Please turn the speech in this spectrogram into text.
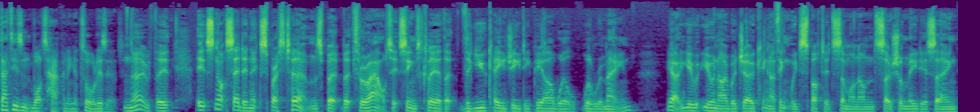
that isn't what's happening at all, is it? No, the, it's not said in express terms, but but throughout it seems clear that the UK GDPR will will remain. Yeah, you you and I were joking. I think we'd spotted someone on social media saying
